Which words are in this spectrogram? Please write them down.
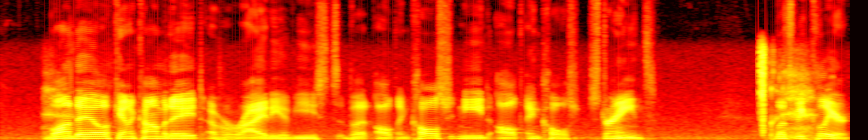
Blonde ale can accommodate a variety of yeasts, but alt and Kolsch need alt and Kolsch strains. Let's be clear.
